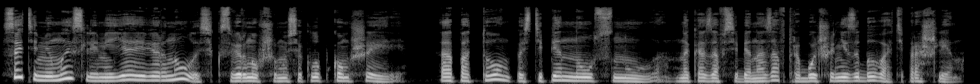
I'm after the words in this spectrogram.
С этими мыслями я и вернулась к свернувшемуся клубком Шерри а потом постепенно уснула, наказав себя на завтра больше не забывать про шлем.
